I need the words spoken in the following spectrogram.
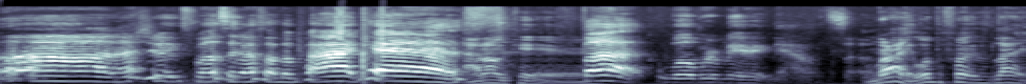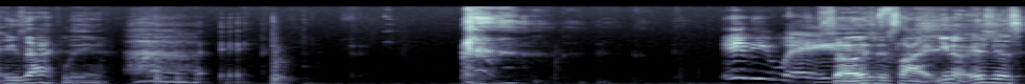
Oh, that should exposing us on the podcast. I don't care. Fuck. Well, we're married now, so. Right. What the fuck is like exactly? anyway. So it's just like you know, it's just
